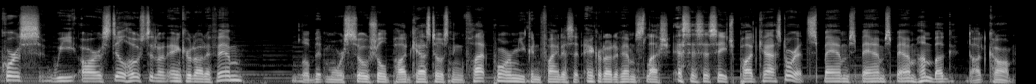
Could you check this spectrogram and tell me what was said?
Of course, we are still hosted on Anchor.fm, a little bit more social podcast hosting platform. You can find us at anchor.fm slash SSSH podcast or at spam, spam, spam, humbug.com.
